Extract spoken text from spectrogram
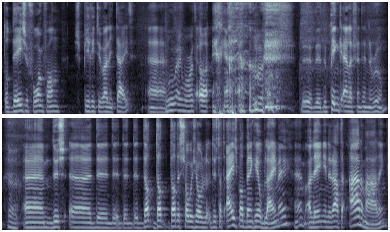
tot deze vorm van spiritualiteit. Uh, Hoe eng wordt. Uh, ja. de, de, de pink elephant in the room. Ja. Um, dus uh, de, de, de, de, dat, dat, dat is sowieso. Dus dat ijsbad ben ik heel blij mee. Hè? Alleen inderdaad de ademhaling.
